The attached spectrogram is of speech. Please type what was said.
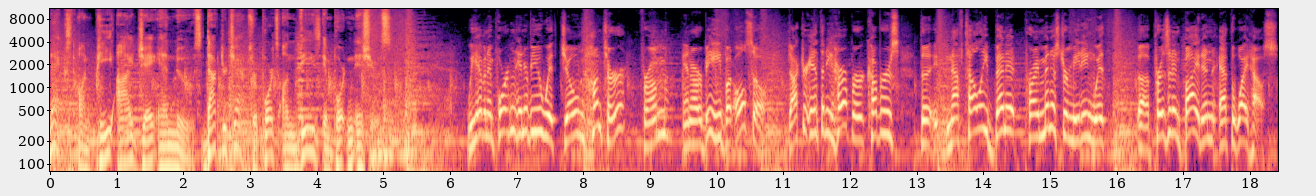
Next on PIJN News, Dr. Chaps reports on these important issues. We have an important interview with Joan Hunter from NRB, but also Dr. Anthony Harper covers the Naftali Bennett Prime Minister meeting with uh, President Biden at the White House.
